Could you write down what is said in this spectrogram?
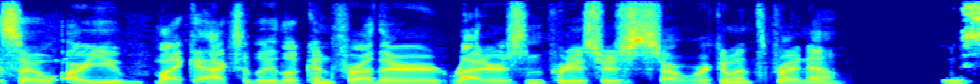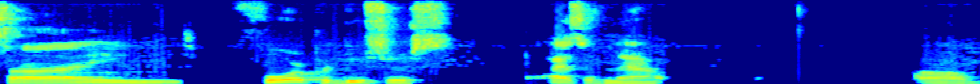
so are you like actively looking for other writers and producers to start working with right now? We signed four producers as of now. Um,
